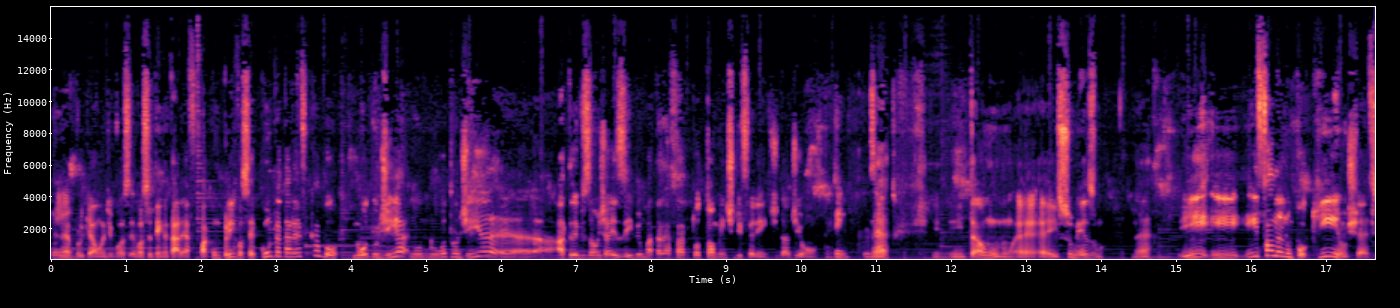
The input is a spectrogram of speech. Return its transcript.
sim. né? Porque é onde você, você tem a tarefa para cumprir, você cumpre a tarefa e acabou. No outro dia, no, no outro dia é, a, a, televisão já exibe uma tarefa totalmente diferente da de ontem. Sim, né? exato. Então, é, é isso mesmo. Né? E, e, e falando um pouquinho, chefe,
